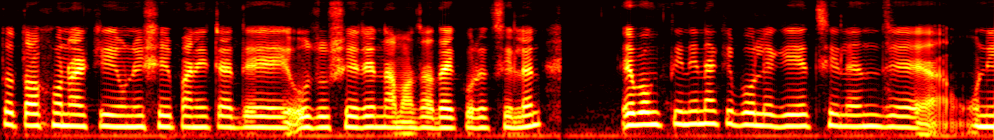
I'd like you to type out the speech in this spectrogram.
তো তখন আর কি উনি সেই পানিটা দিয়ে অজু সেরে নামাজ আদায় করেছিলেন। এবং তিনি নাকি বলে গিয়েছিলেন যে উনি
